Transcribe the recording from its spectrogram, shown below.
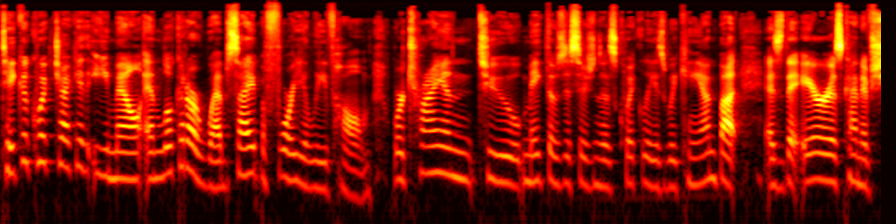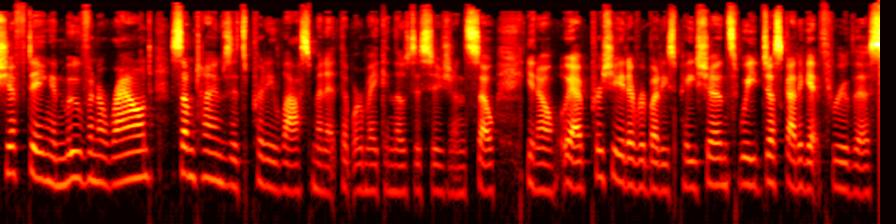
take a quick check at email and look at our website before you leave home. We're trying to make those decisions as quickly as we can, but as the air is kind of shifting and moving around, sometimes it's pretty last minute that we're making those decisions. So, you know, I appreciate everybody's patience. We just got to get through this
